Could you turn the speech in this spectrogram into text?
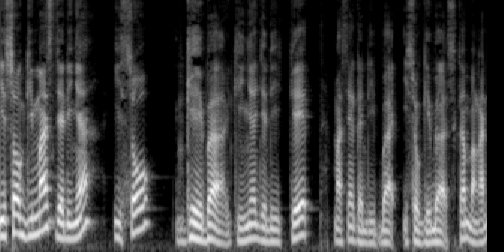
Isogimas jadinya iso geba. Ginya jadi ge, masnya jadi ba. Isogeba. Gampang kan?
